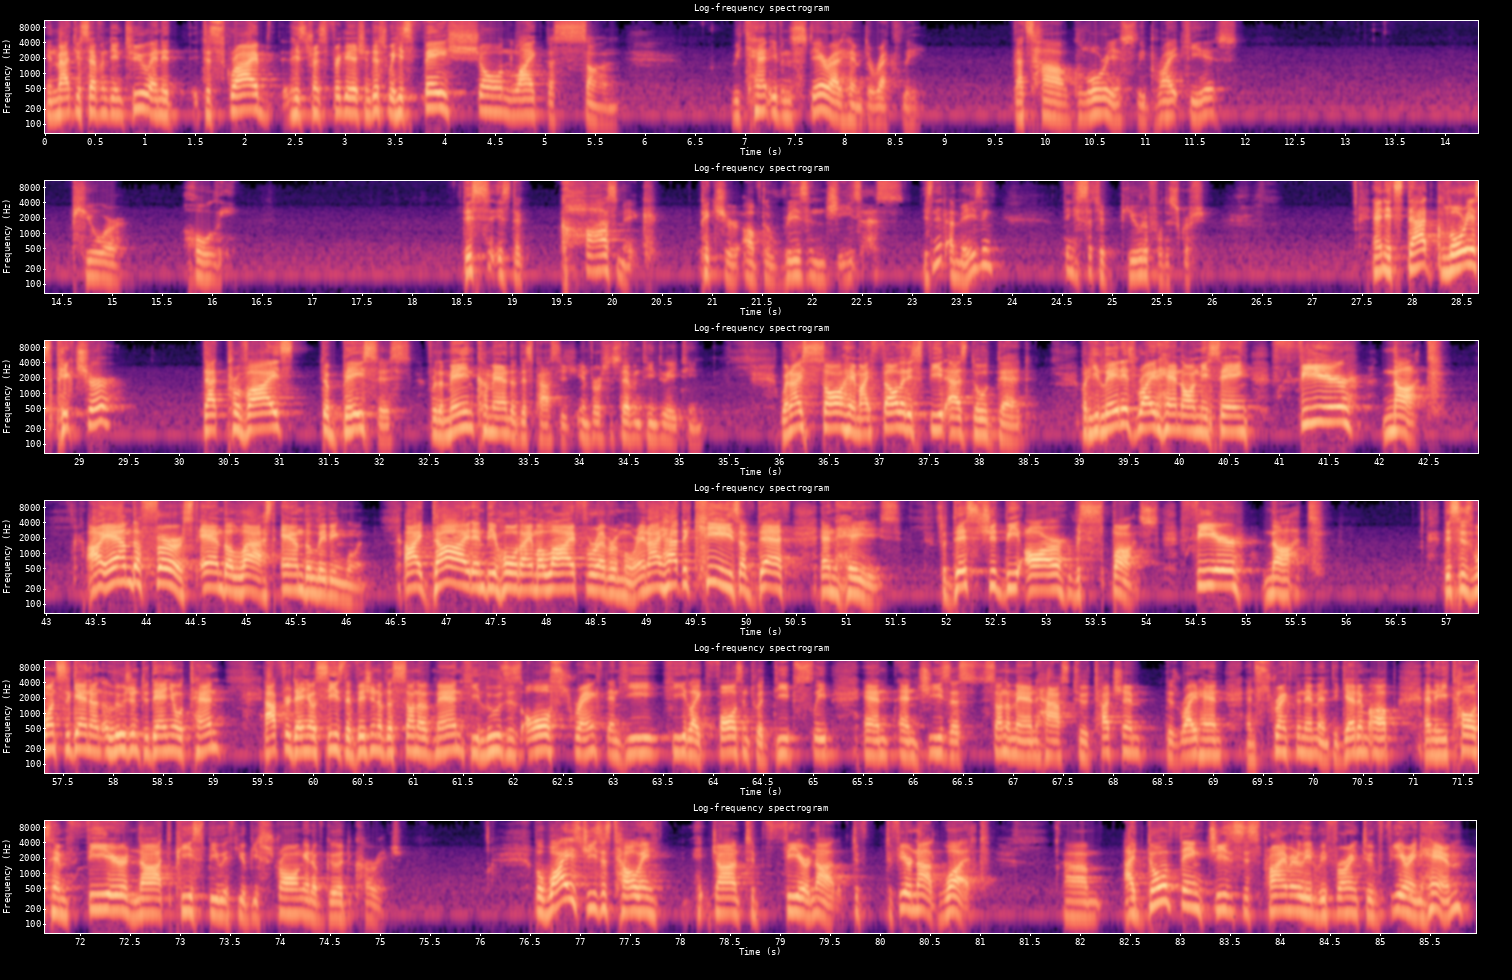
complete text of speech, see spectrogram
in Matthew 17, 2, and it described his transfiguration this way. His face shone like the sun. We can't even stare at him directly. That's how gloriously bright he is. Pure, holy. This is the cosmic picture of the risen Jesus. Isn't it amazing? I think it's such a beautiful description. And it's that glorious picture that provides the basis for the main command of this passage in verses 17 to 18. When I saw him, I fell at his feet as though dead. But he laid his right hand on me, saying, Fear not. I am the first and the last and the living one. I died, and behold, I am alive forevermore. And I have the keys of death and Hades. So this should be our response. Fear not. This is once again an allusion to Daniel 10. After Daniel sees the vision of the Son of Man, he loses all strength and he, he like falls into a deep sleep. And, and Jesus, Son of Man, has to touch him, his right hand, and strengthen him and to get him up. And then he tells him, fear not, peace be with you, be strong and of good courage. But why is Jesus telling John to fear not? To, to fear not what? Um, I don't think Jesus is primarily referring to fearing him.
